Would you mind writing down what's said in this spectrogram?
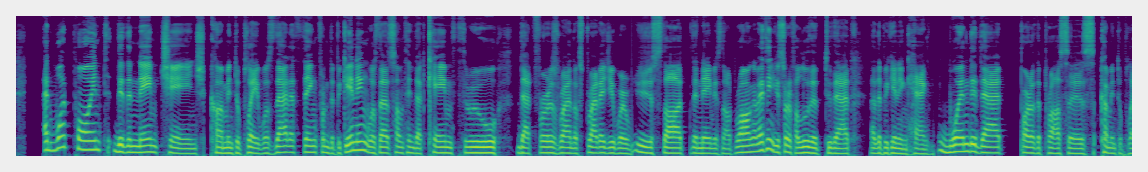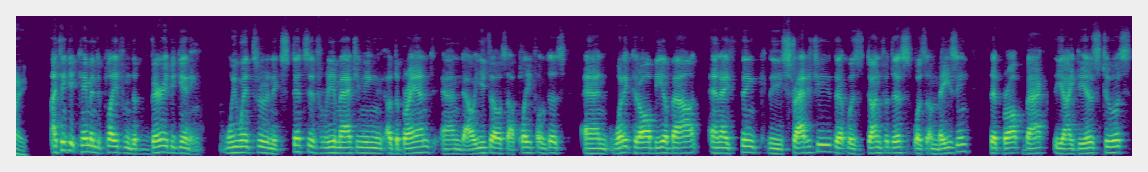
at what point did the name change come into play? Was that a thing from the beginning? Was that something that came through that first round of strategy where you just thought the name is not wrong? And I think you sort of alluded to that at the beginning, Hank. When did that part of the process come into play? I think it came into play from the very beginning. We went through an extensive reimagining of the brand and our ethos, our playfulness, and what it could all be about. And I think the strategy that was done for this was amazing, that brought back the ideas to us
